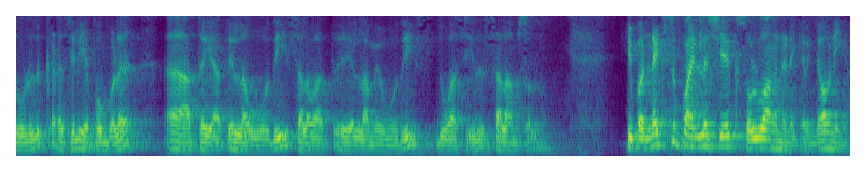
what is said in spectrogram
தொழுது கடைசியில் எப்போ போல அத்தையாத்து எல்லாம் ஓதி சலவாத்து எல்லாமே ஓதி துவா செய்து சலாம் சொல்லணும். இப்போ நெக்ஸ்ட் பாயிண்ட்ல ஷேக் சொல்லுவாங்கன்னு நினைக்கிறேன் கவனிங்க.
